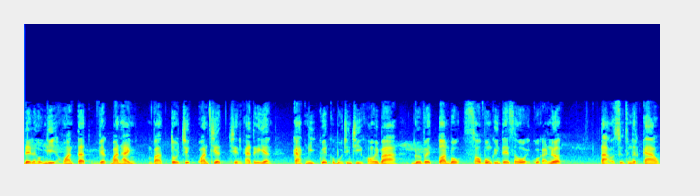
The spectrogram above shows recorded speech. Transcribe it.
Đây là hội nghị hoàn tất việc ban hành và tổ chức quán triệt triển khai thực hiện các nghị quyết của Bộ Chính trị khóa 13 đối với toàn bộ 6 vùng kinh tế xã hội của cả nước, tạo sự thống nhất cao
